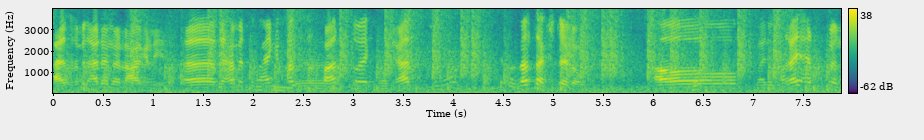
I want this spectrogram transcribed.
Also damit alle in der Lage leben. Äh, wir haben jetzt ein eingepanzertes Fahrzeug gerade zu. Das ist eine Sandsackstellung. Auf 315.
